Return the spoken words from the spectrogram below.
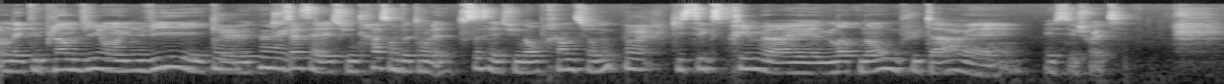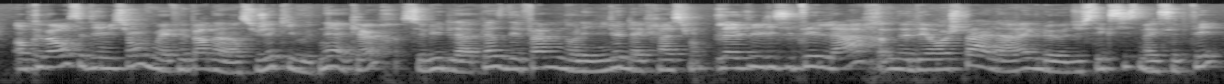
on a été plein de vies en une vie et que Ouais. tout Ouais. ça, ça laisse une trace. En fait, on tout ça, ça laisse une empreinte sur nous qui s'exprime euh, maintenant ou plus tard et, et c'est chouette. En préparant cette émission, vous m'avez fait part d'un sujet qui vous tenait à cœur, celui de la place des femmes dans les milieux de la création. La publicité, l'art, ne déroge pas à la règle du sexisme accepté,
